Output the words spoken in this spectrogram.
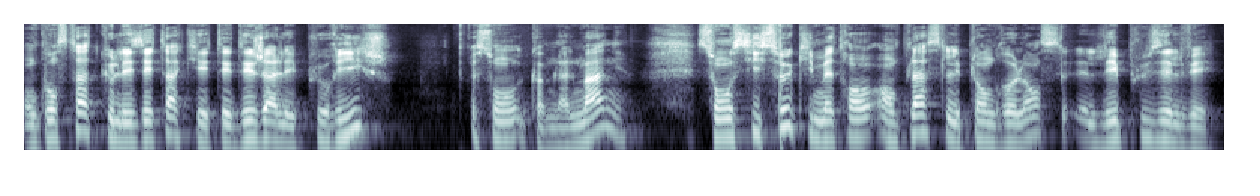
On constate que les États qui étaient déjà les plus riches sont, comme l'Allemagne, sont aussi ceux qui mettent en, place les plans de relance les plus élevés.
